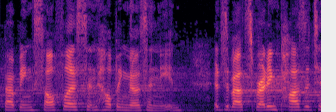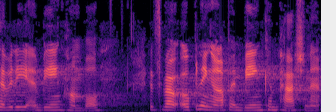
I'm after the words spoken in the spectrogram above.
about being selfless and helping those in need. It's about spreading positivity and being humble. It's about opening up and being compassionate.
